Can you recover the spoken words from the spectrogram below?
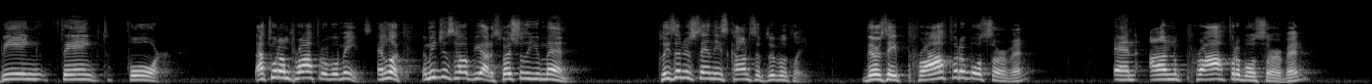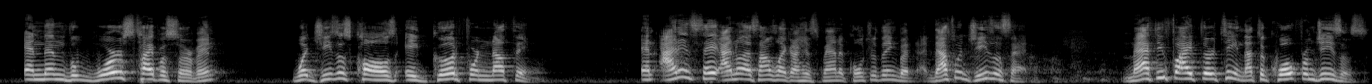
being thanked for. That's what unprofitable means. And look, let me just help you out, especially you men. Please understand these concepts biblically. There's a profitable servant an unprofitable servant, and then the worst type of servant, what Jesus calls a good for nothing. And I didn't say, I know that sounds like a Hispanic culture thing, but that's what Jesus said. Matthew 5:13, that's a quote from Jesus.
